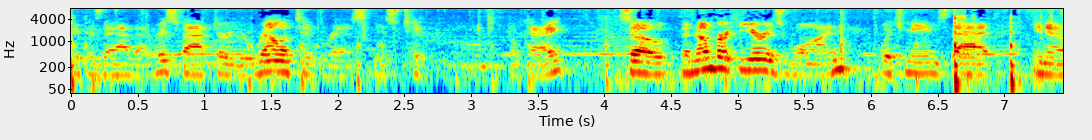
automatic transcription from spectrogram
because they have that risk factor, your relative risk is two. Okay? So the number here is one, which means that, you know,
